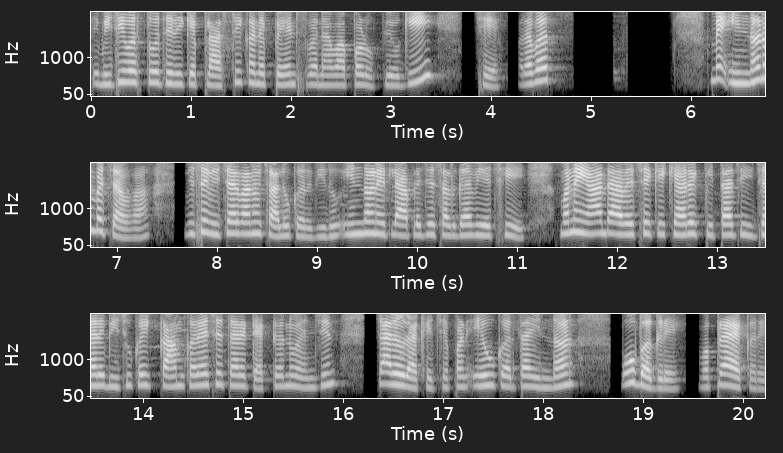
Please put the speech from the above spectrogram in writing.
તે બીજી વસ્તુઓ જેવી કે પ્લાસ્ટિક અને પેન્ટ્સ બનાવવા પણ ઉપયોગી છે. બરાબર? મેં ઈંધણ બચાવવા વિશે વિચારવાનું ચાલુ કરી દીધું. ઈંધણ એટલે આપણે જે સળગાવીએ છીએ. મને યાદ આવે છે કે ક્યારેક પિતાજી જ્યારે બીજું કંઈક કામ કરે છે ત્યારે ટ્રેક્ટરનું એન્જિન ચાલુ રાખે છે, પણ એવું કરતાં ઈંધણ બહુ બગડે, વપરાયા કરે.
